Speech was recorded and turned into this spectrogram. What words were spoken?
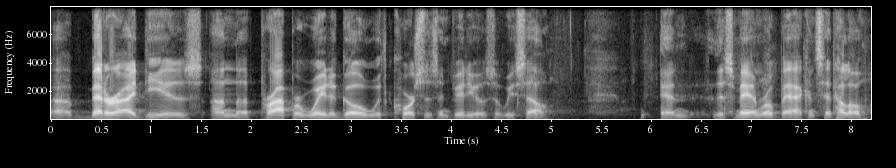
uh, better ideas on the proper way to go with courses and videos that we sell. And this man wrote back and said, Hello,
